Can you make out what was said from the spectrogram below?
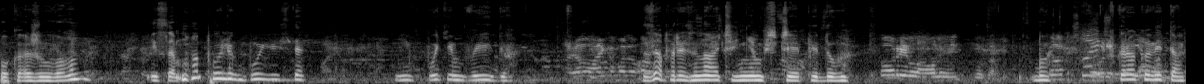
Покажу вам і сама полюбуюся, і потім вийду. За призначенням ще піду. Бо в Кракові так,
